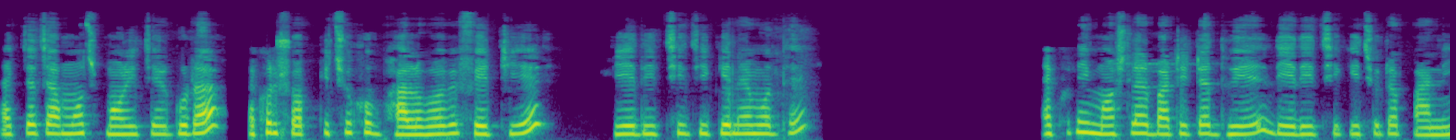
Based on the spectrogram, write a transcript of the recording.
এক চা চামচ মরিচের গুঁড়া। এখন সবকিছু খুব ভালোভাবে ফেটিয়ে দিয়ে দিচ্ছি চিকেনের মধ্যে। এখন এই মশলার বাটিটা ধুয়ে দিয়ে দিচ্ছি কিছুটা পানি।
